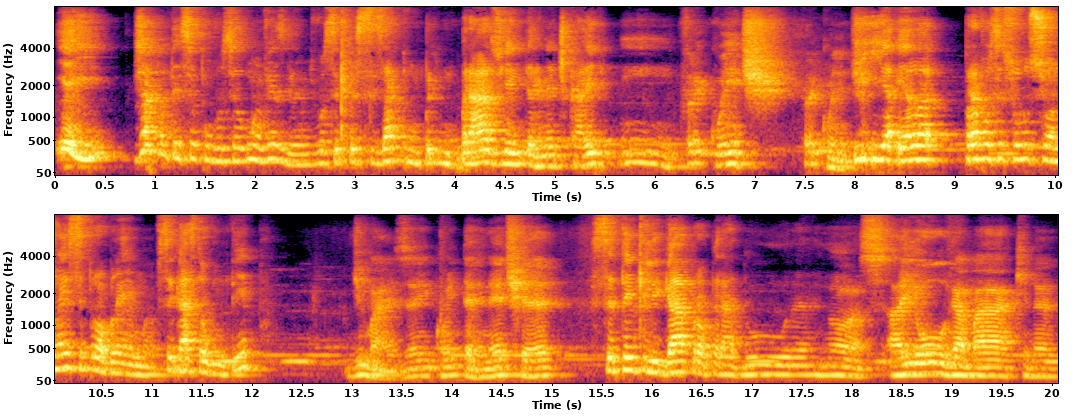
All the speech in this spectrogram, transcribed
E aí, já aconteceu com você alguma vez, Guilherme, de você precisar cumprir um prazo e a internet cair? Hum, frequente, frequente. E, e ela, para você solucionar esse problema, você gasta algum tempo? Demais, hein? Com a internet é. Você tem que ligar para a operadora, Nossa, aí ouve a máquina,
